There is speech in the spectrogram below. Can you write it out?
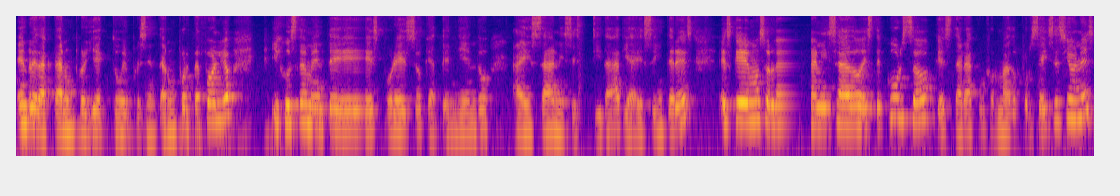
en redactar un proyecto, en presentar un portafolio y justamente es por eso que atendiendo a esa necesidad y a ese interés, es que hemos organizado este curso que estará conformado por seis sesiones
